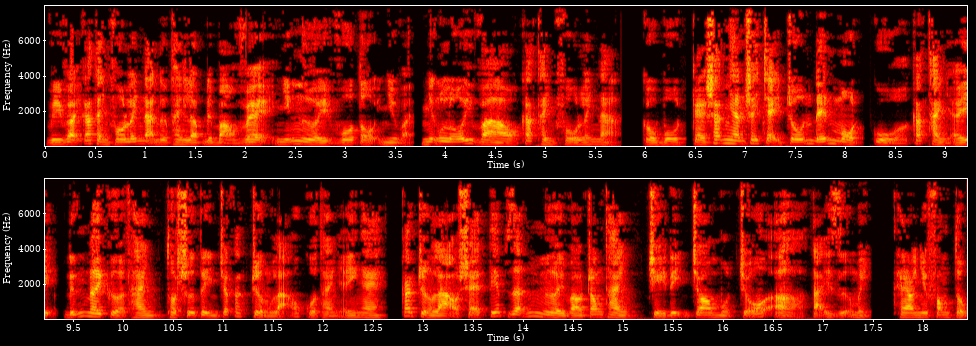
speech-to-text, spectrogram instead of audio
Vì vậy các thành phố lãnh nạn được thành lập để bảo vệ những người vô tội như vậy, những lối vào các thành phố lãnh nạn. Câu 4. Kẻ sát nhân sẽ chạy trốn đến một của các thành ấy, đứng nơi cửa thành, thuật sự tình cho các trưởng lão của thành ấy nghe. Các trưởng lão sẽ tiếp dẫn người vào trong thành, chỉ định cho một chỗ ở tại giữa mình. Theo như phong tục,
